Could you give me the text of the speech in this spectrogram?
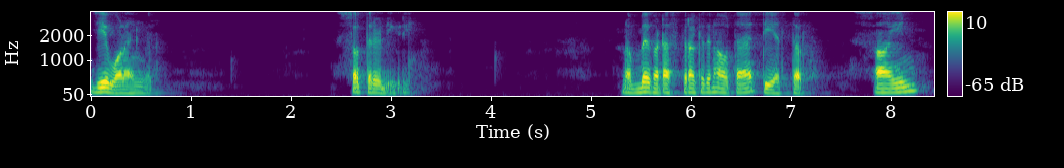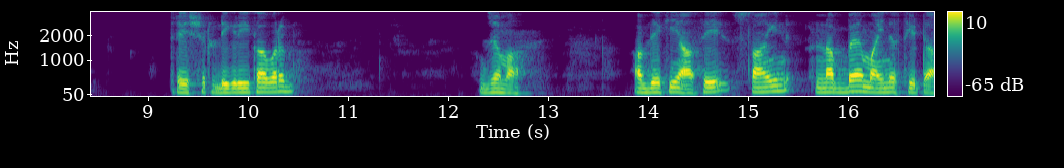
ये वाला एंगल, सत्रह डिग्री। नब्बे घटा सत्रह कितना होता है? तिहत्तर। साइन तिरसठ डिग्री का वर्ग जमा। अब देखिए यहाँ से साइन नब्बे माइनस थीटा,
